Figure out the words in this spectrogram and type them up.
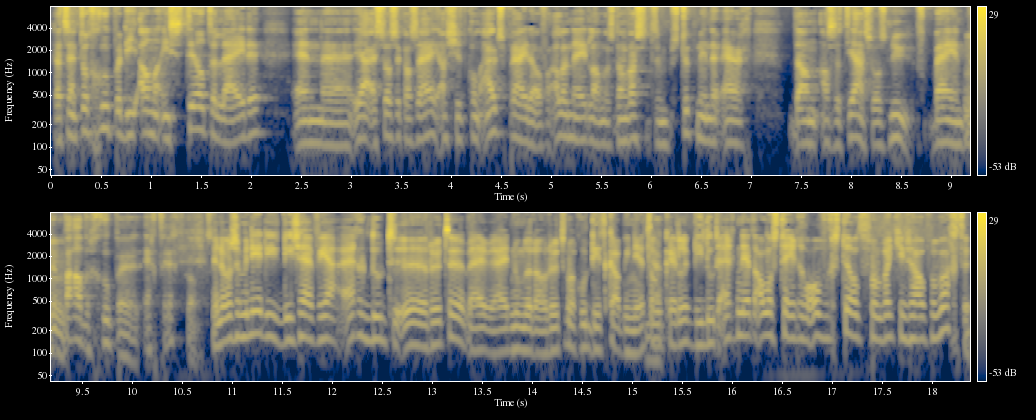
Dat zijn toch groepen die allemaal in stilte lijden. En uh, ja, zoals ik al zei, als je het kon uitspreiden over alle Nederlanders... dan was het een stuk minder erg dan als het, ja, zoals nu, bij een bepaalde groepen echt terechtkomt. En er was een meneer die, die zei van, ja, eigenlijk doet uh, Rutte... Hij, hij noemde dan Rutte, maar goed, dit kabinet dan kennelijk... die doet eigenlijk net alles tegenovergesteld van wat je zou verwachten.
